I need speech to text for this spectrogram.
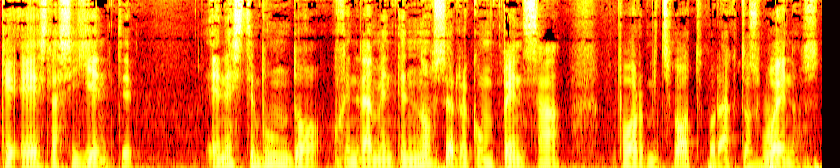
que es la siguiente. En este mundo generalmente no se recompensa por mitzvot, por actos buenos.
